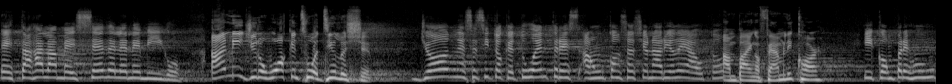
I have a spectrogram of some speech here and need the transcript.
estás a la merced del enemigo. I need you to walk into a dealership. Yo necesito que tú entres a un concesionario de auto I'm buying a family car. Y compres un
